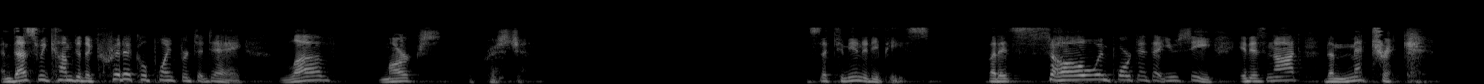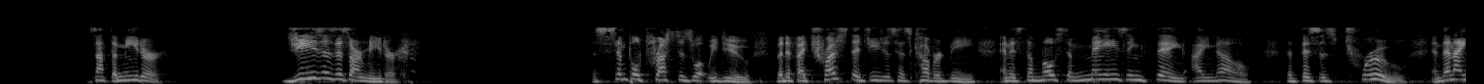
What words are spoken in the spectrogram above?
And thus we come to the critical point for today love marks the Christian. It's the community piece. But it's so important that you see it is not the metric, it's not the meter. Jesus is our meter. The simple trust is what we do. But if I trust that Jesus has covered me, and it's the most amazing thing I know that this is true, and then I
